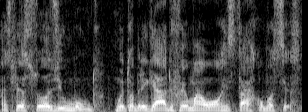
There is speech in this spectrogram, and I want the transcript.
as pessoas e o mundo. Muito obrigado foi uma honra estar com vocês.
